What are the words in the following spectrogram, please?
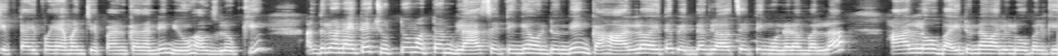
షిఫ్ట్ అయిపోయామని చెప్పాను కదండి న్యూ హౌస్లోకి అందులోనైతే చుట్టూ మొత్తం గ్లాస్ సెట్టింగే ఉంటుంది. ఇంకా హాల్లో అయితే పెద్ద గ్లాస్ సెట్టింగ్ ఉండడం వల్ల హాల్లో బయట ఉన్న వాళ్ళు లోపలికి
